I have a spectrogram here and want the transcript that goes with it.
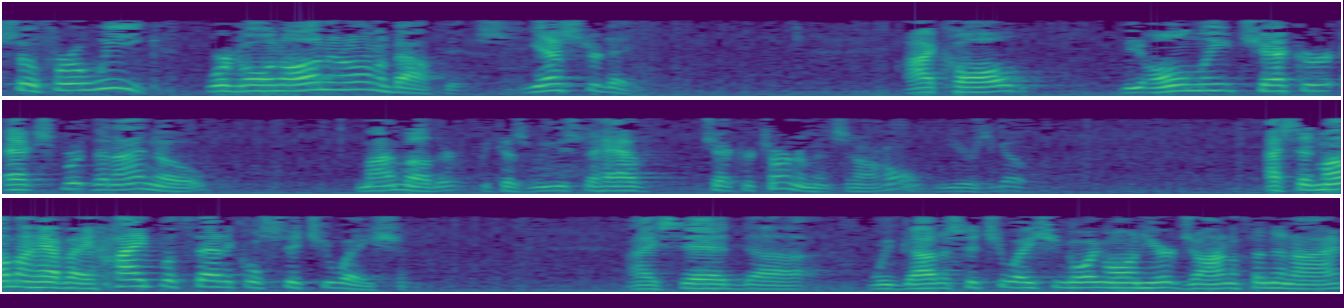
so for a week, we're going on and on about this. Yesterday, I called the only checker expert that I know, my mother, because we used to have checker tournaments in our home years ago. I said, Mom, I have a hypothetical situation. I said, uh, We've got a situation going on here, Jonathan and I.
